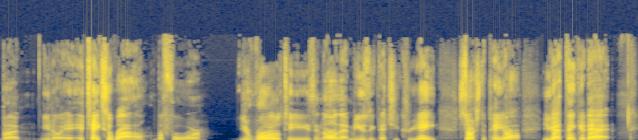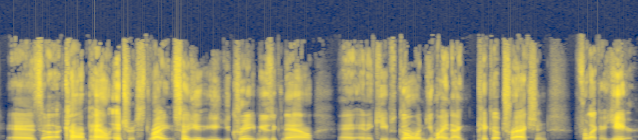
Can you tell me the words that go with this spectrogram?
but you know it, it takes a while before your royalties and all that music that you create starts to pay off. You got to think of that as uh, compound interest, right? So you, you, you create music now and, and it keeps going. You might not pick up traction for like a year,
